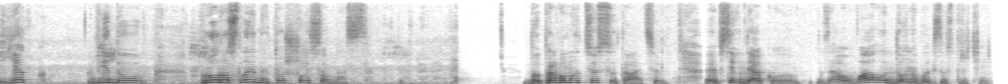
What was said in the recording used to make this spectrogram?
Як відео про рослини, то щось у нас. Виправимо цю ситуацію. Е, Всім дякую за увагу. До нових зустрічей.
